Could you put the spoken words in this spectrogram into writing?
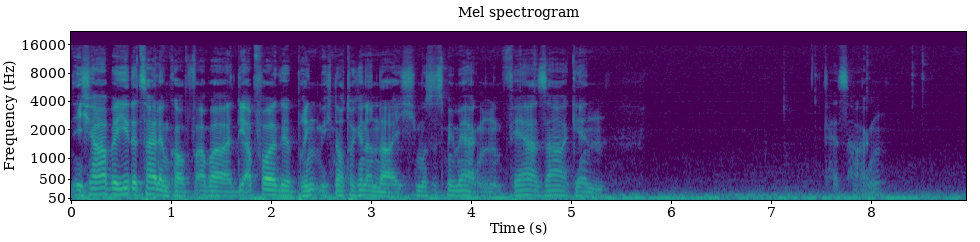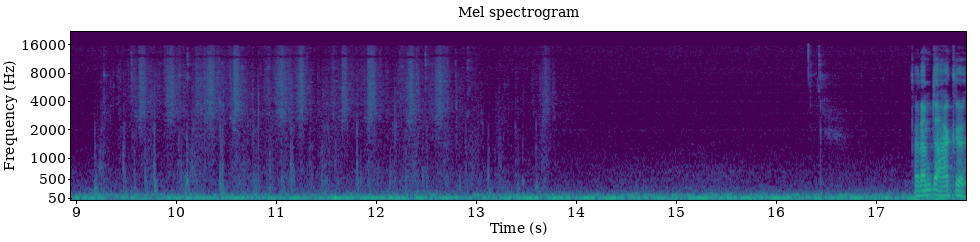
Ich habe jede Zeile im Kopf, aber die Abfolge bringt mich noch durcheinander. Ich muss es mir merken. Versagen. Versagen? Verdammte Hacke.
